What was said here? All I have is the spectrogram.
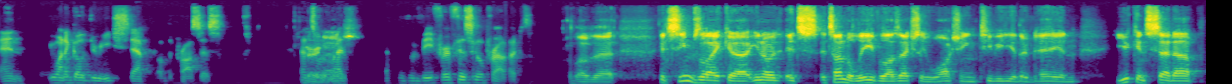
and you want to go through each step of the process. That's Very what my nice. message would be for a physical product. I love that. It seems like uh, you know it's it's unbelievable. I was actually watching TV the other day, and you can set up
